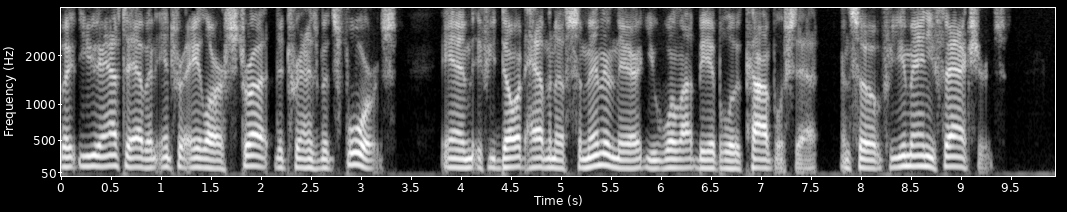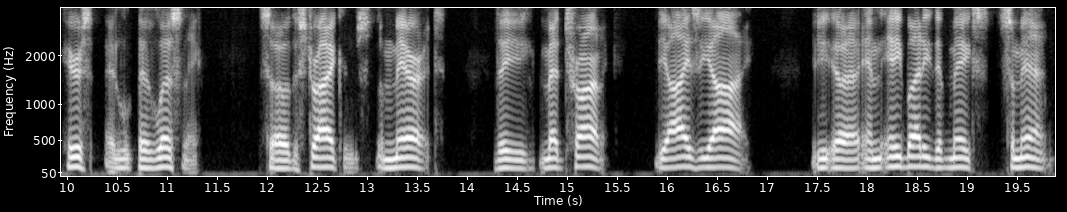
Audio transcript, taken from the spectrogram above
but you have to have an intra-alar strut that transmits force. And if you don't have enough cement in there, you will not be able to accomplish that. And so for you manufacturers, here's a, listening. So the Strykers, the Merit, the Medtronic, the IZI, uh, and anybody that makes cement,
